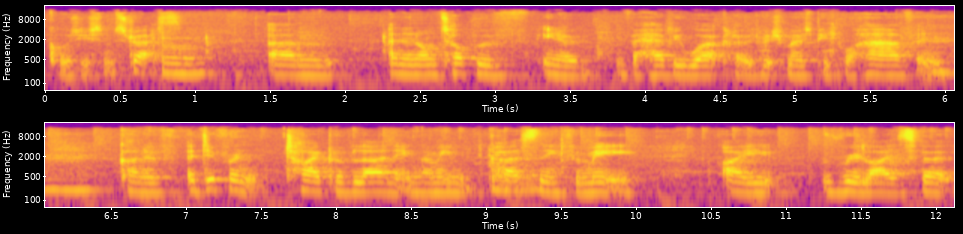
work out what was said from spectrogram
cause you some stress. Mm. Um, and then on top of you know the heavy workload which most people have and mm-hmm. kind of a different type of learning. I mean, mm. personally for me, I realise that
